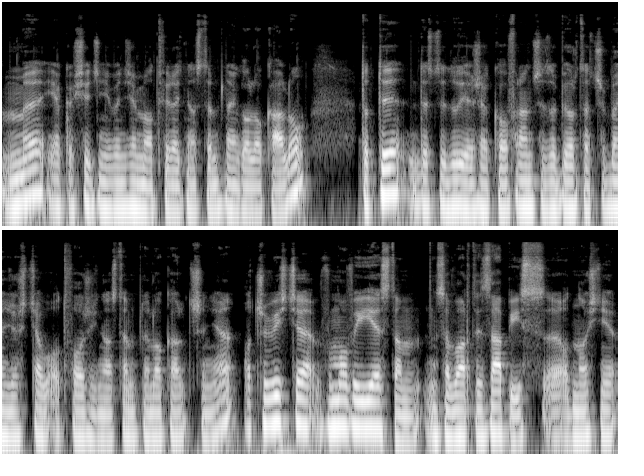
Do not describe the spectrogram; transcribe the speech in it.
my jako sieć nie będziemy otwierać następnego lokalu to ty decydujesz jako franczyzobiorca, czy będziesz chciał otworzyć następny lokal, czy nie. Oczywiście w umowie jest tam zawarty zapis e, odnośnie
